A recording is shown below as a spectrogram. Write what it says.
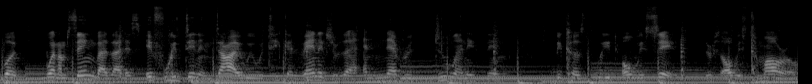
But what I'm saying by that is, if we didn't die, we would take advantage of that and never do anything, because we'd always say there's always tomorrow,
